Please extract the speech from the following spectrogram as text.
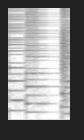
you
